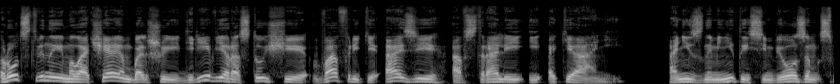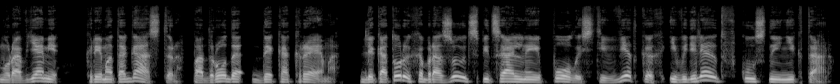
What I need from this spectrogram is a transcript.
родственные молочаям большие деревья, растущие в Африке, Азии, Австралии и Океании. Они знамениты симбиозом с муравьями крематогастер, подрода декакрема, для которых образуют специальные полости в ветках и выделяют вкусный нектар.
